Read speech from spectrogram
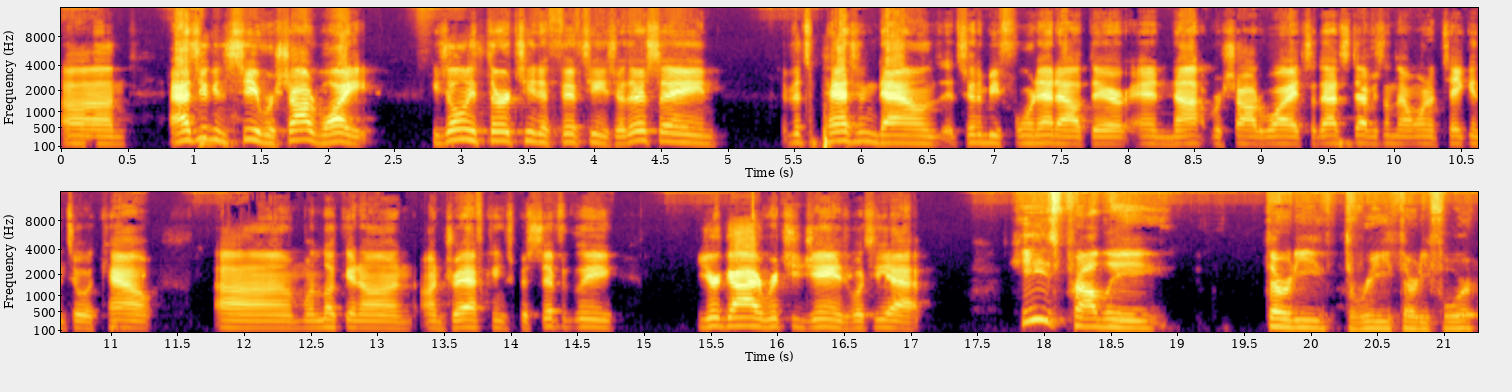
Um, as you can see, Rachaad White, he's only 13 to 15. So they're saying if it's passing down, it's going to be Fournette out there and not Rachaad White. So that's definitely something I want to take into account um, when looking on on DraftKings specifically. Your guy, Richie James, what's he at? He's probably 33, 34.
